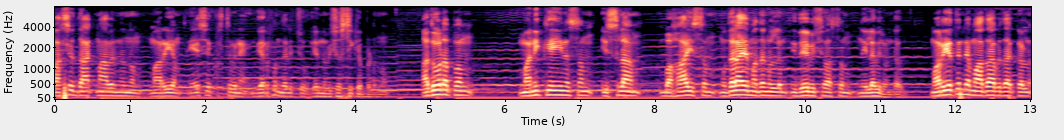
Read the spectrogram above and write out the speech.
പരിശുദ്ധാത്മാവിൽ നിന്നും മറിയം യേശുക്രിസ്തുവിനെ ഗർഭം ധരിച്ചു എന്ന് വിശ്വസിക്കപ്പെടുന്നു. അതോടൊപ്പം മനിക്കേയിനിസം ഇസ്ലാം ബഹായിസം മുതലായ മതങ്ങളിലും ഇതേ വിശ്വാസം നിലവിലുണ്ട്. മറിയത്തിന്റെ മാതാപിതാക്കൾ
